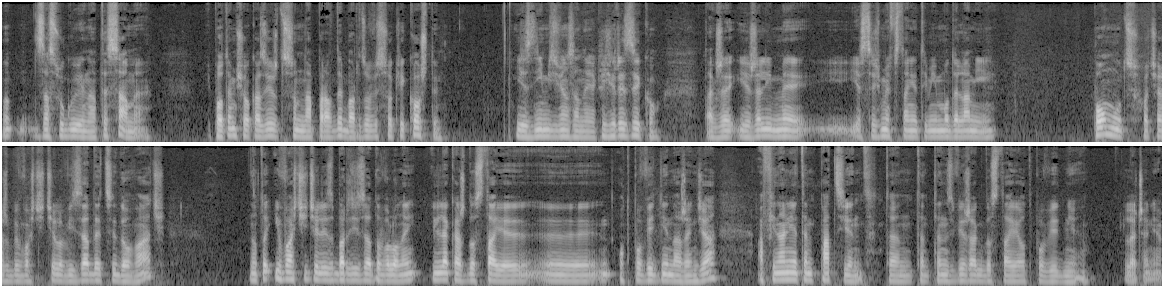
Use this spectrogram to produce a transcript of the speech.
no, zasługuje na te same. I potem się okazuje, że to są naprawdę bardzo wysokie koszty. Jest z nimi związane jakieś ryzyko. Także jeżeli my jesteśmy w stanie tymi modelami pomóc chociażby właścicielowi zadecydować, no to i właściciel jest bardziej zadowolony, i lekarz dostaje y, odpowiednie narzędzia, a finalnie ten pacjent, ten, ten, ten zwierzak dostaje odpowiednie leczenie.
